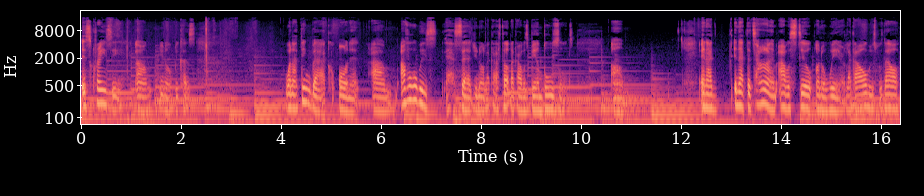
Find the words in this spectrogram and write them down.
it's crazy, um, you know, because when I think back on it, um, I've always said, you know, like I felt like I was bamboozled. Um, and I, and at the time, I was still unaware. Like I always was. Now,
